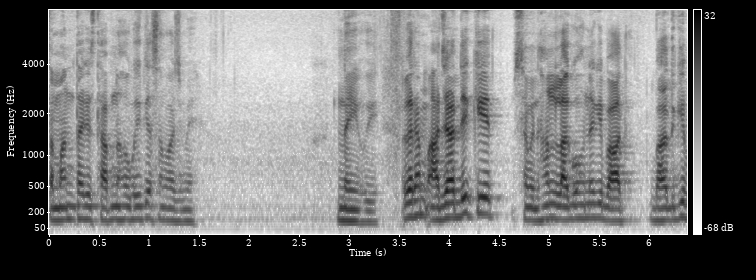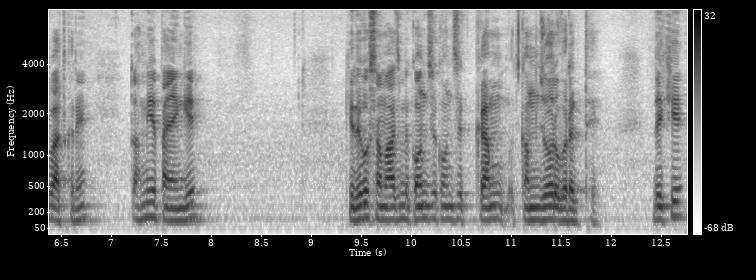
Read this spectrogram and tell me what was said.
समानता की स्थापना हो गई क्या समाज में? नहीं हुई। अगर हम आज़ादी के संविधान लागू होने की बात, बाद की बात करें तो हम ये पाएँगे कि देखो समाज में कौन से कौन से कम, कमज़ोर वर्ग थे। देखिए,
